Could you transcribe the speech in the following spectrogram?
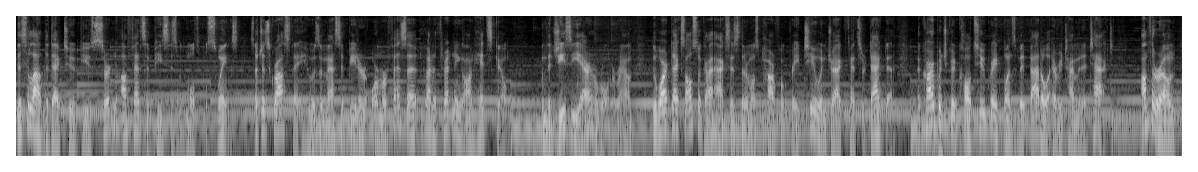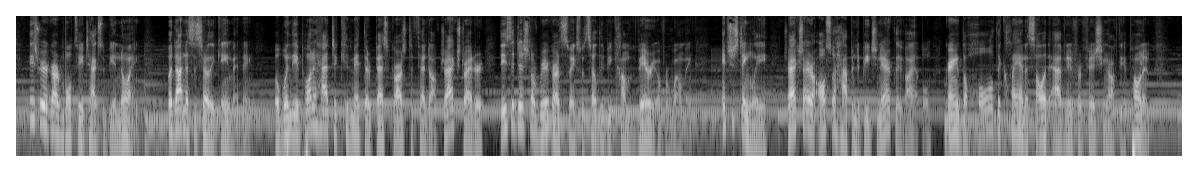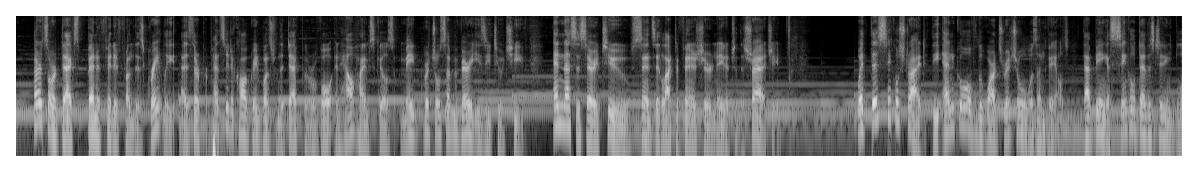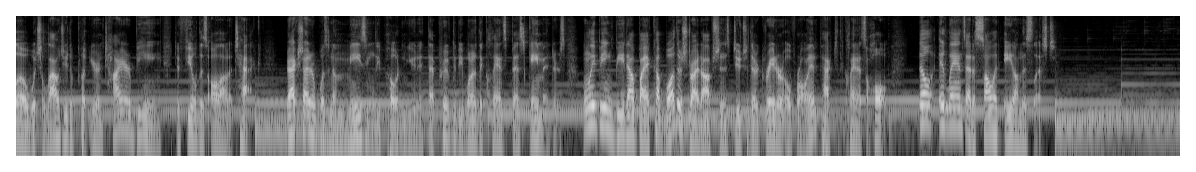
This allowed the deck to abuse certain offensive pieces with multiple swings, such as Grosnate, who was a massive beater, or Morfessa, who had a threatening on-hit skill. When the GZ era rolled around, Luard decks also got access to their most powerful Grade 2 in Drag Fencer Dagda, a card which could call two Grade 1s mid-battle every time it attacked. On their own, these rearguard multi-attacks would be annoying, but not necessarily game-ending. But when the opponent had to commit their best guards to fend off Dragstrider, these additional rearguard swings would suddenly become very overwhelming. Interestingly, Dragstrider also happened to be generically viable, granting the whole of the clan a solid avenue for finishing off the opponent, Third decks benefited from this greatly, as their propensity to call grade 1s from the deck with Revolt and Helheim skills made Ritual 7 very easy to achieve, and necessary too, since it lacked a finisher native to the strategy. With this single stride, the end goal of Luard's ritual was unveiled, that being a single devastating blow which allowed you to put your entire being to field this all-out attack. Dragstrider was an amazingly potent unit that proved to be one of the clan's best game enders, only being beat out by a couple other stride options due to their greater overall impact to the clan as a whole. Still, it lands at a solid 8 on this list.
